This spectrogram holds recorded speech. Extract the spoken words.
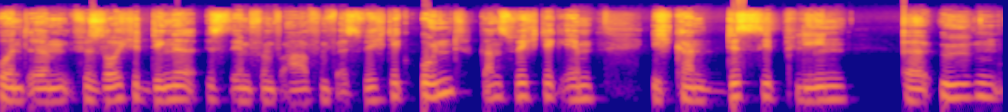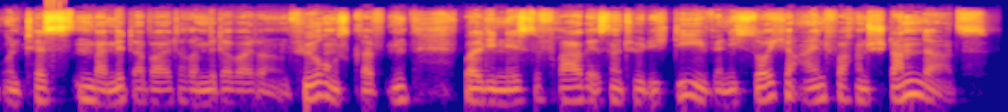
Und ähm, für solche Dinge ist eben 5a, 5s wichtig und ganz wichtig eben, ich kann Disziplin äh, üben und testen bei Mitarbeiterinnen, Mitarbeitern und Führungskräften, weil die nächste Frage ist natürlich die, wenn ich solche einfachen Standards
